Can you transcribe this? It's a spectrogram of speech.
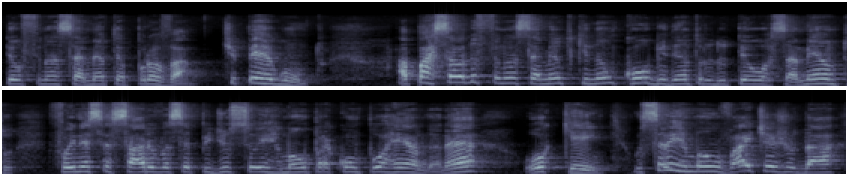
teu financiamento e aprovar. Te pergunto, a parcela do financiamento que não coube dentro do teu orçamento, foi necessário você pedir o seu irmão para compor renda, né? Ok. O seu irmão vai te ajudar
